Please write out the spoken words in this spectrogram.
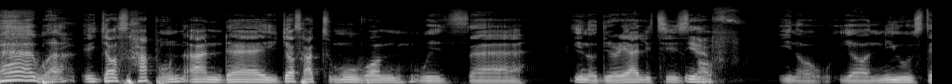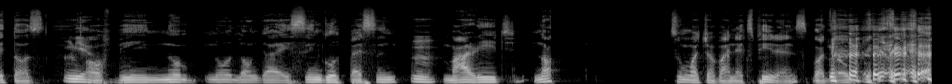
Uh, well, it just happened, and uh, you just had to move on with, uh, you know, the realities Yeah. of, you know, your new status Yeah. of being no no longer a single person, Mm. married, not too much of an experience, but then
